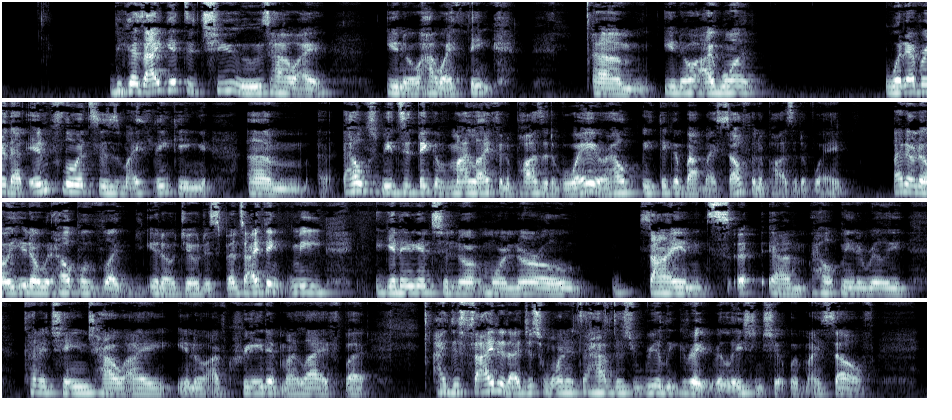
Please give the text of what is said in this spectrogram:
because I get to choose how I, you know, how I think. Um, you know, I want whatever that influences my thinking um, helps me to think of my life in a positive way or help me think about myself in a positive way. I don't know, you know, with help of like, you know, Joe Dispenza. I think me getting into more neuroscience uh, um, helped me to really kind of change how I, you know, I've created my life. But I decided I just wanted to have this really great relationship with myself.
